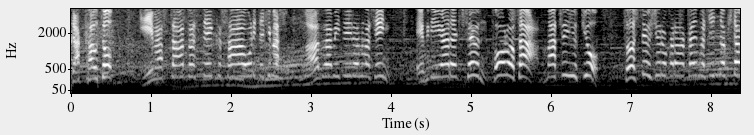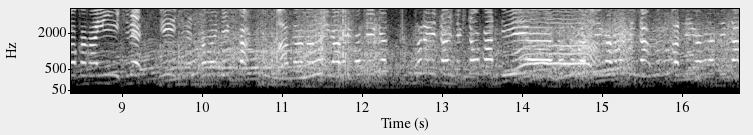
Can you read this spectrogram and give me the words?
ブラックアウト。今スタートしていくさあ降りてきます。まずは水色のマシン FDRX7 フォローター松井幸雄。そして後ろから赤いマシンの北岡がいい位置でいい位置で捕まえていくか。まずは松井が振り込んでいく。それに対して北岡。いや松井がふらついた。松井がふらついた。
